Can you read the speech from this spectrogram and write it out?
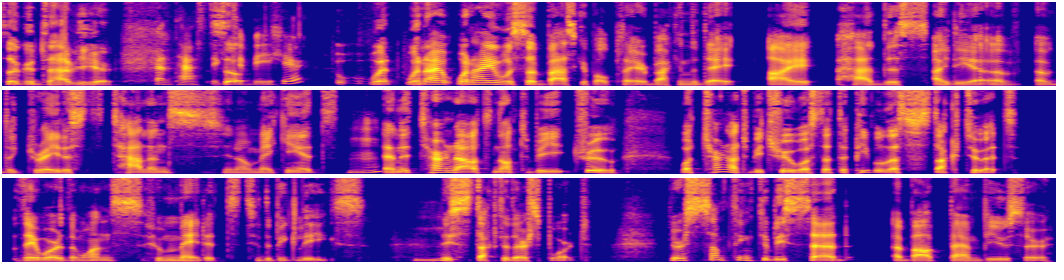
So good to have you here. Fantastic so, to be here. When when I when I was a basketball player back in the day, I had this idea of of the greatest talents, you know, making it, mm-hmm. and it turned out not to be true. What turned out to be true was that the people that stuck to it, they were the ones who made it to the big leagues. Mm-hmm. They stuck to their sport. There's something to be said about Bambuser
